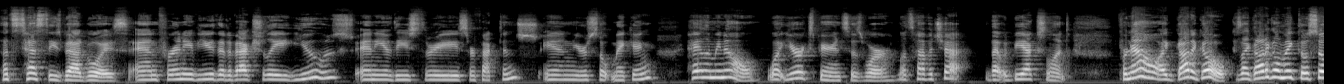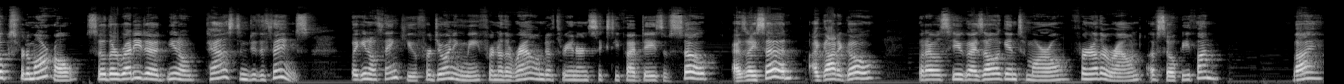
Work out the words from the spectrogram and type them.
Let's test these bad boys. And for any of you that have actually used any of these three surfactants in your soap making, hey, let me know what your experiences were. Let's have a chat. That would be excellent. For now, I gotta go because I gotta go make those soaps for tomorrow. So they're ready to, you know, test and do the things. But, you know, thank you for joining me for another round of 365 days of soap. As I said, I gotta go. But I will see you guys all again tomorrow for another round of soapy fun. Bye.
